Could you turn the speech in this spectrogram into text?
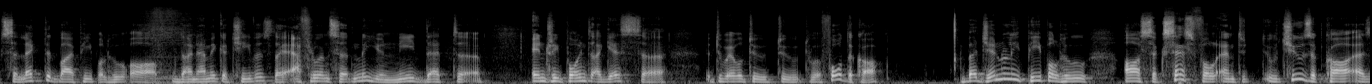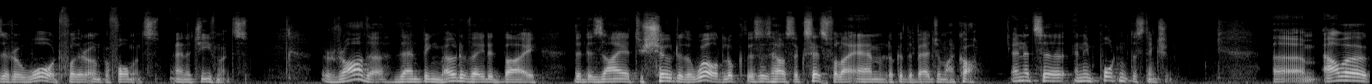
selected by people who are dynamic achievers. They're affluent, certainly. You need that entry point, I guess to be able to, to, to afford the car. But generally, people who are successful and to, who choose a car as a reward for their own performance and achievements, rather than being motivated by the desire to show to the world, look, this is how successful I am, look at the badge on my car. And it's a, an important distinction. Um, our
